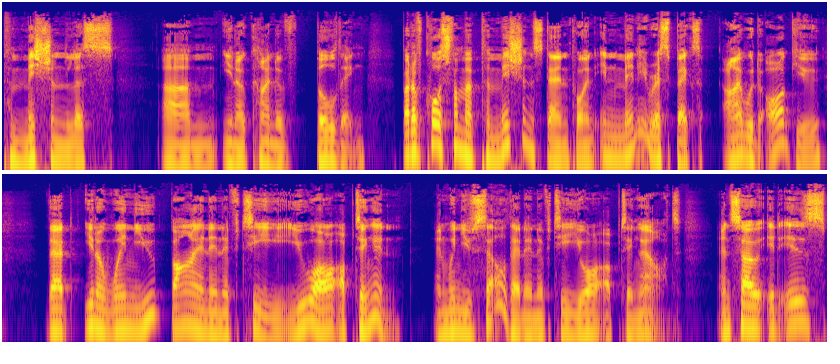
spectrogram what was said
permissionless, um, you know, kind of building. But of course, from a permission standpoint, in many respects, I would argue that, you know, when you buy an NFT, you are opting in. And when you sell that NFT, you are opting out. And so it is,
